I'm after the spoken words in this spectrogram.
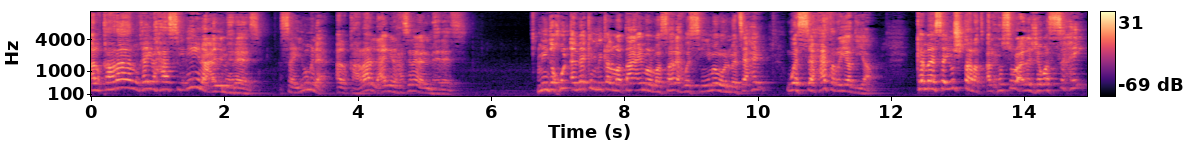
القرار غير حاصلين على المهراز. سيمنع القرار غير حاصلين على المهراز. من دخول أماكن مثل المطاعم والمسارح والسينما والمتاحف والساحات الرياضية. كما سيشترط الحصول على جواز صحي.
